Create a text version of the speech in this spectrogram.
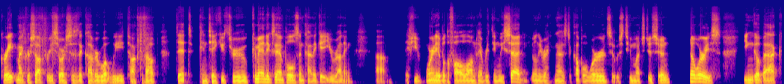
great Microsoft resources that cover what we talked about that can take you through command examples and kind of get you running. Um, if you weren't able to follow along to everything we said, you only recognized a couple of words, it was too much too soon, no worries. You can go back,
